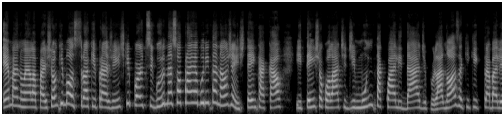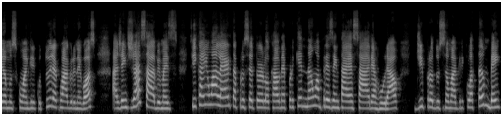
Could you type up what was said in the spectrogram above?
Emanuela Paixão, que mostrou aqui pra gente que Porto Seguro não é só praia bonita, não, gente. Tem cacau e tem chocolate de muita qualidade por lá. Nós aqui que trabalhamos com agricultura, com agronegócio, a gente já sabe, mas fica aí um alerta para o setor local, né? Por que não apresentar essa área rural de produção agrícola também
